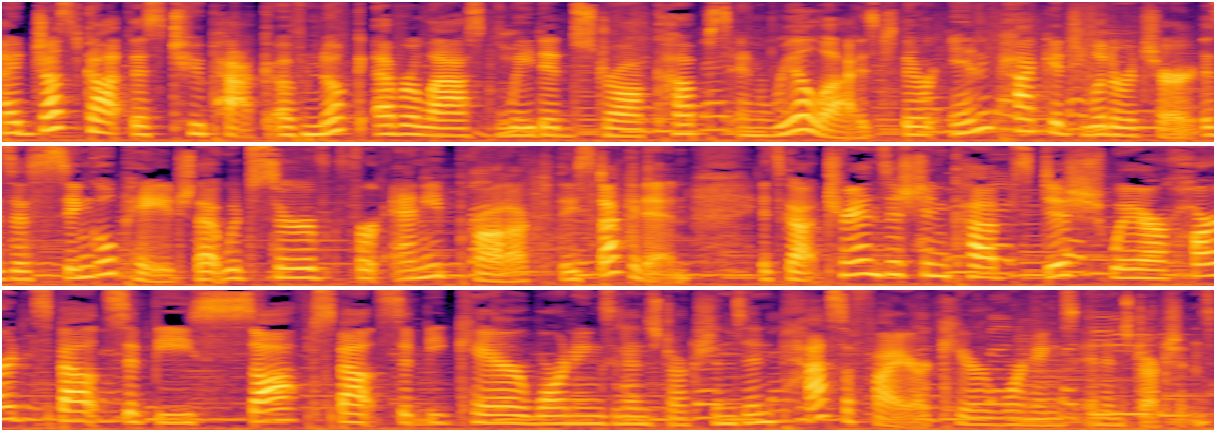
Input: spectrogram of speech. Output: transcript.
I just got this two pack of NUK Everlast weighted straw cups and realized their in package literature is a single page that would serve for any product they stuck it in. It's got transition cups, dishware, hard spout sippy, soft spout sippy care warnings and instructions, and pacifier care warnings and instructions.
